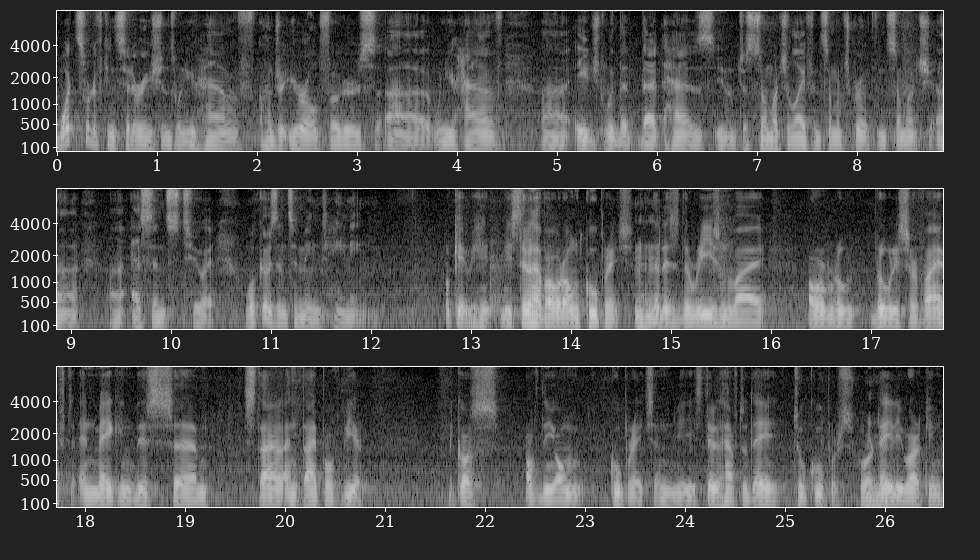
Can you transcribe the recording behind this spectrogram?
what sort of considerations when you have hundred-year-old photos, uh, when you have uh, aged wood that, that has you know just so much life and so much growth and so much uh, uh, essence to it? What goes into maintaining? Okay, we, we still have our own cooperage, Mm-hmm. and that is the reason why our brewery survived in making this um, style and type of beer, because of the own cooperage. And we still have today two coopers who are Mm-hmm. daily working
